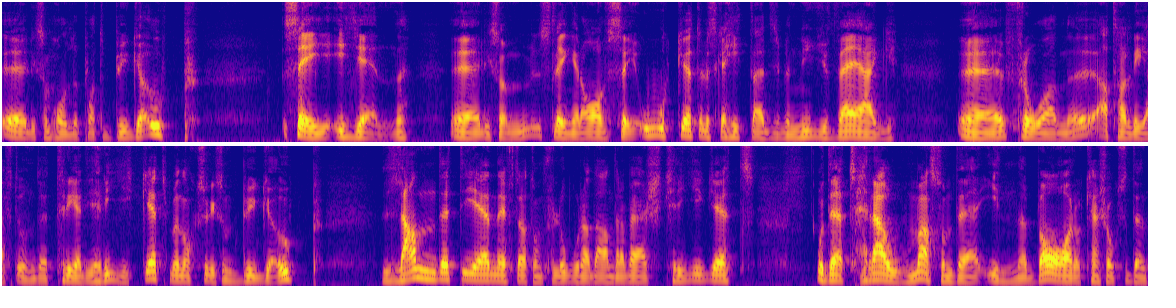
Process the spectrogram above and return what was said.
eh, liksom håller på att bygga upp sig igen. Eh, liksom slänger av sig oket eller ska hitta liksom en ny väg eh, från att ha levt under tredje riket men också liksom bygga upp landet igen efter att de förlorade andra världskriget. Och det trauma som det innebar och kanske också den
